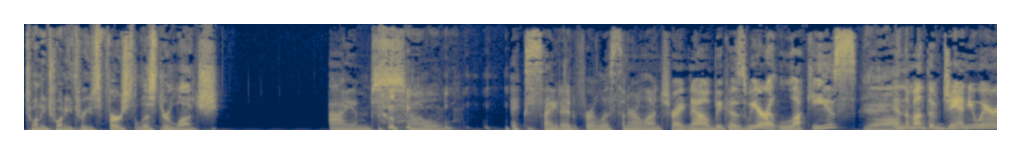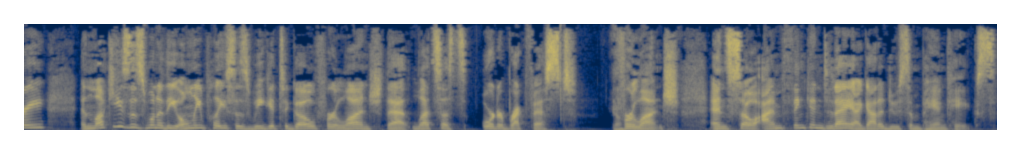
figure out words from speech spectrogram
2023's first listener lunch. I am so excited for listener lunch right now because we are at Lucky's Yeah. in the month of January. And Lucky's is one of the only places we get to go for lunch that lets us order breakfast Yeah. for lunch. And so I'm thinking today I got to do some pancakes.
